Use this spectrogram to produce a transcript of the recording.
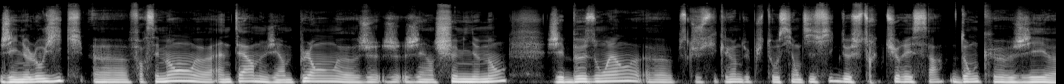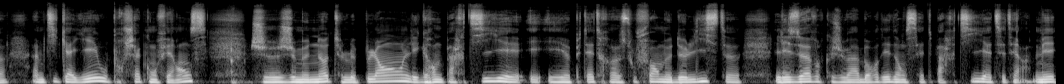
j'ai une logique euh, forcément euh, interne, j'ai un plan, euh, j'ai un cheminement, j'ai besoin, parce que je suis quelqu'un de plutôt scientifique, de structurer ça. Donc j'ai un petit cahier où pour chaque conférence, je, me note le plan, les grandes parties et peut-être sous forme de liste les œuvres que je vais aborder dans cette partie, etc. Mais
